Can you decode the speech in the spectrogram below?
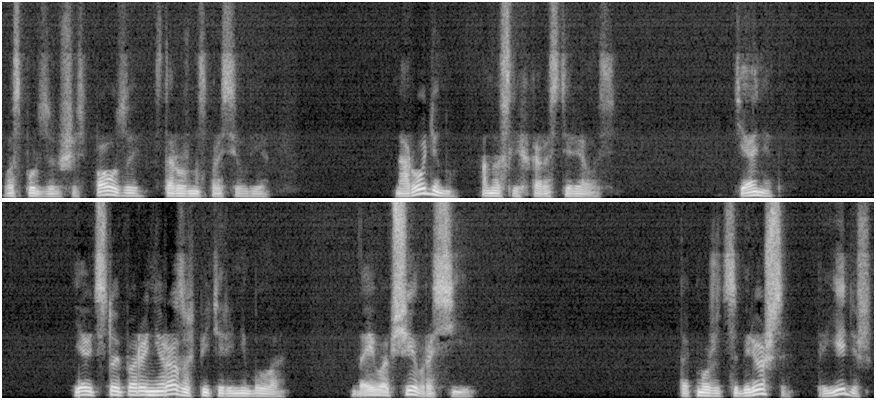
Воспользовавшись паузой, осторожно спросил я. На родину? Она слегка растерялась. Тянет. Я ведь с той поры ни разу в Питере не была. Да и вообще в России. Так, может, соберешься? Приедешь?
